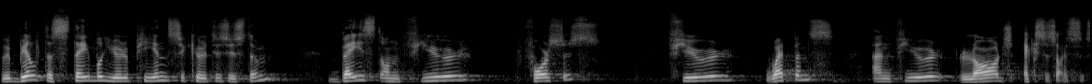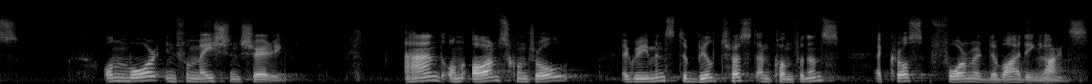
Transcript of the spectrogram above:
we built a stable European security system based on fewer forces, fewer weapons, and fewer large exercises, on more information sharing, and on arms control agreements to build trust and confidence across former dividing lines.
